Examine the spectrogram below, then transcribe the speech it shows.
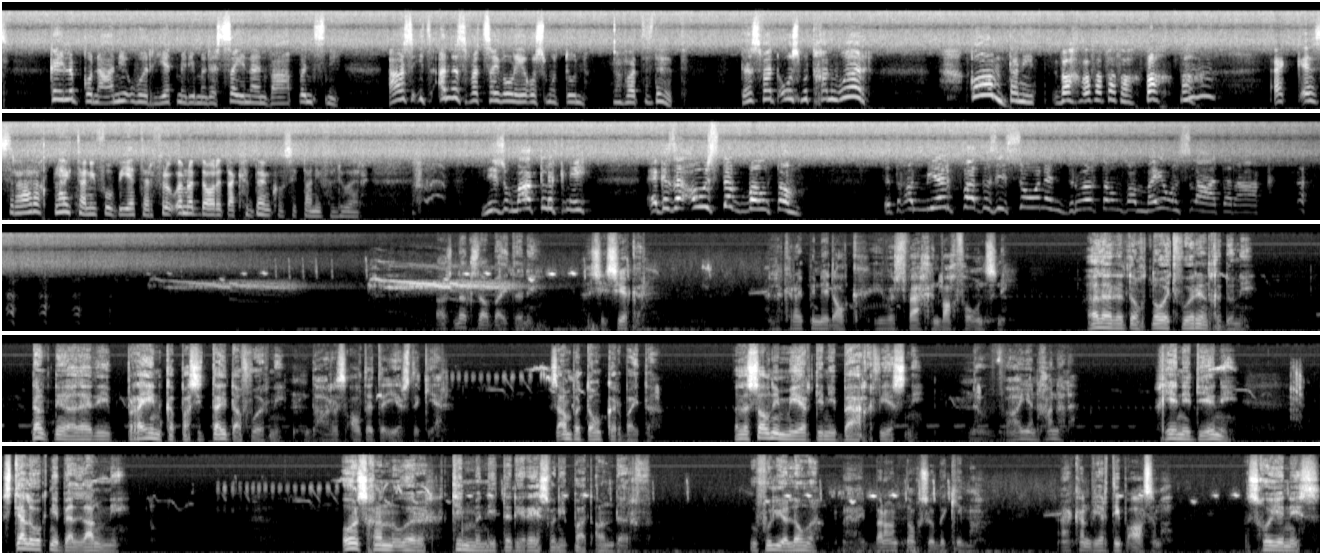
Caleb kon haar nie oorreed met die medisyne en wapens nie. Daar's iets anders wat sy wil hê ons moet doen. Nou wat is dit? Dis wat ons moet gaan hoor. Kom. Tannie, wag, wag, wag, wag, wag, wag. wag. Ek is regtig bly Tannie voel beter. Vir 'n oomblik daar het ek gedink ons het Tannie verloor. Nie so maklik nie. Ek is 'n ou stuk biltong. Dit gaan meer vat as die son en droogte om van my ontslae te raak. Daar's niks daar buite nie. Is jy seker? Hulle kruip nie net dalk iewers weg en wag vir ons nie. Hulle het dit nog nooit voorheen gedoen nie. Dink nie hulle het die breinkapasiteit daarvoor nie. Daar is altyd 'n eerste keer. Dis amper donker buite. Hulle sal nie meer teen die berg wees nie. Nou waarheen gaan hulle? Geen idee nie. Stel ook nie belang nie. Ons gaan oor 10 minute die res van die pad aandurf. Hoe voel jou longe? Hy brand nog so bietjie maar ek kan weer diep asemhaal. Dis goeie nuus.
